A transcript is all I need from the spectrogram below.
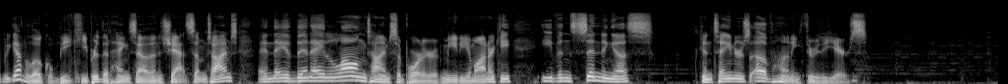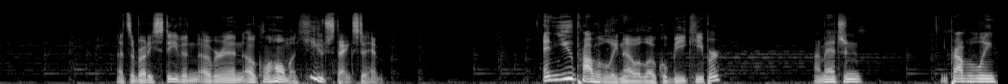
We got a local beekeeper that hangs out in the chat sometimes, and they have been a longtime supporter of Media Monarchy, even sending us containers of honey through the years. That's our buddy Steven over in Oklahoma. Huge thanks to him. And you probably know a local beekeeper. I imagine you probably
